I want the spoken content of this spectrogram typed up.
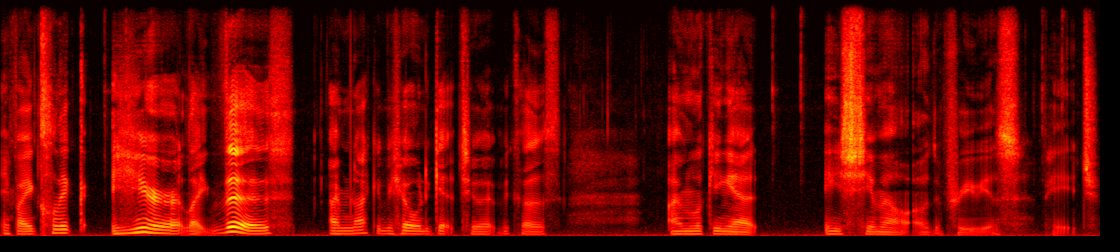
If I click here like this I'm not going to be able to get to it because I'm looking at HTML of the previous page.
